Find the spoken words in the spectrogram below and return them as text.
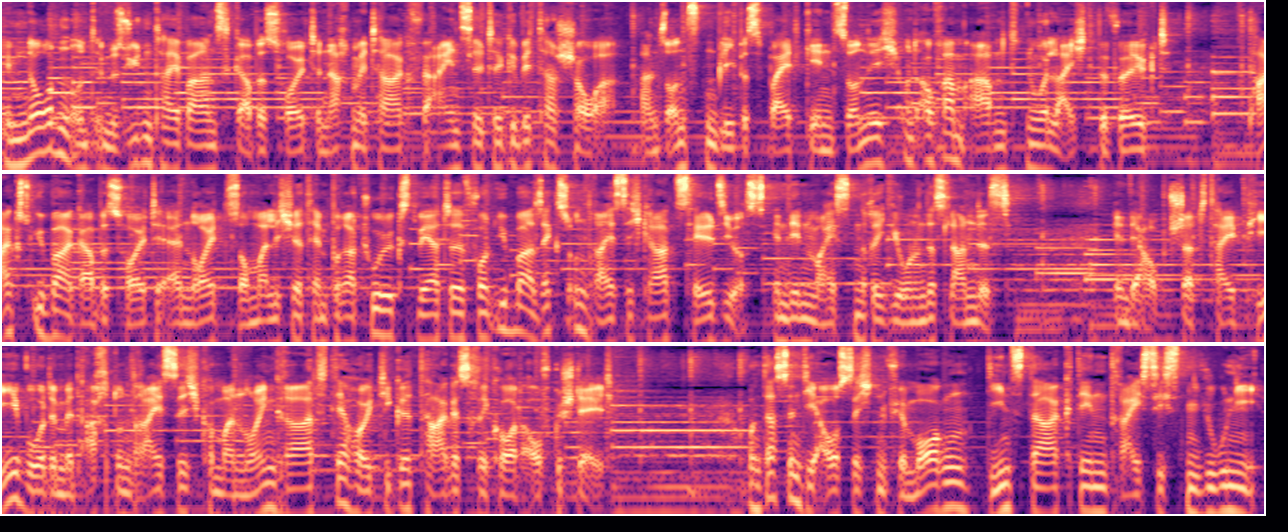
Im Norden und im Süden Taiwans gab es heute Nachmittag vereinzelte Gewitterschauer. Ansonsten blieb es weitgehend sonnig und auch am Abend nur leicht bewölkt. Tagsüber gab es heute erneut sommerliche Temperaturhöchstwerte von über 36 Grad Celsius in den meisten Regionen des Landes. In der Hauptstadt Taipeh wurde mit 38,9 Grad der heutige Tagesrekord aufgestellt. Und das sind die Aussichten für morgen, Dienstag, den 30. Juni.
